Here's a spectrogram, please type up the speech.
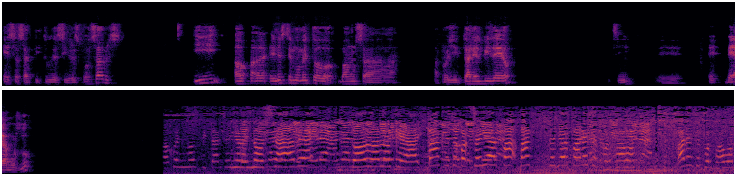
esas actitudes irresponsables. Y a- a- en este momento vamos a, a proyectar el video. ¿sí? Eh, eh, veámoslo. Trabajo en un hospital, señora, y no sabe todo lo que hay. Bájese, por, señor, pa, señor, párese, por favor. Párese, por favor.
